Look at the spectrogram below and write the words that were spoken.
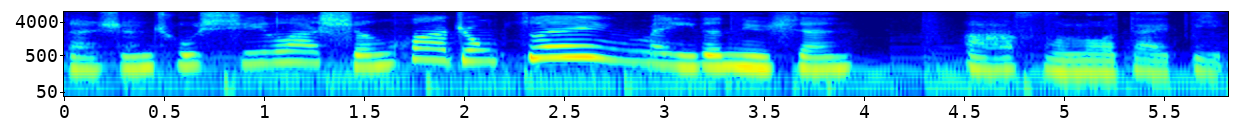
诞生出希腊神话中最美的女神阿芙洛黛蒂。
